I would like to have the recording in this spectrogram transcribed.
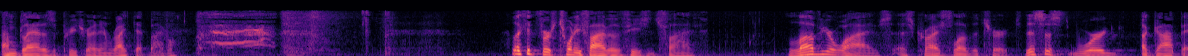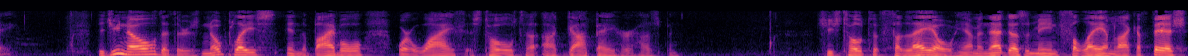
I'm glad as a preacher I didn't write that Bible. Look at verse 25 of Ephesians 5. Love your wives as Christ loved the church. This is the word agape. Did you know that there's no place in the Bible where a wife is told to agape her husband? She's told to phileo him, and that doesn't mean fillet him like a fish.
